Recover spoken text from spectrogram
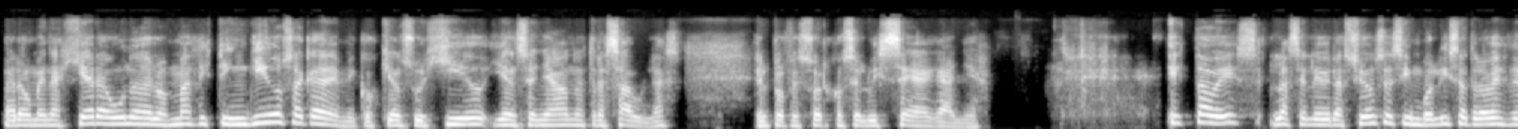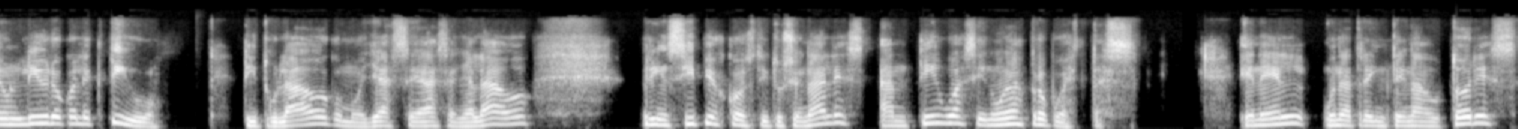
para homenajear a uno de los más distinguidos académicos que han surgido y enseñado en nuestras aulas, el profesor José Luis Sea Gaña. Esta vez, la celebración se simboliza a través de un libro colectivo, titulado, como ya se ha señalado, Principios Constitucionales, Antiguas y Nuevas Propuestas. En él, una treintena de autores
